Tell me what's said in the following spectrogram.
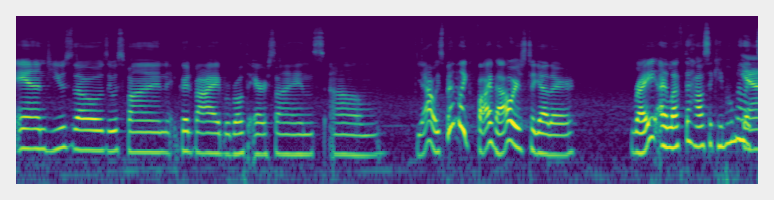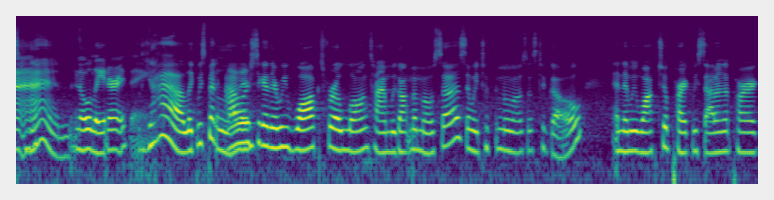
and use those. It was fun. Good vibe. We're both air signs. Um, yeah, we spent like five hours together. Right? I left the house. I came home at Yeah. like 10. no later, I think. Yeah, like we spent Eleven. hours together. We walked for a long time. We got mimosas and we took the mimosas to go. And then we walked to a park. We sat on a park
